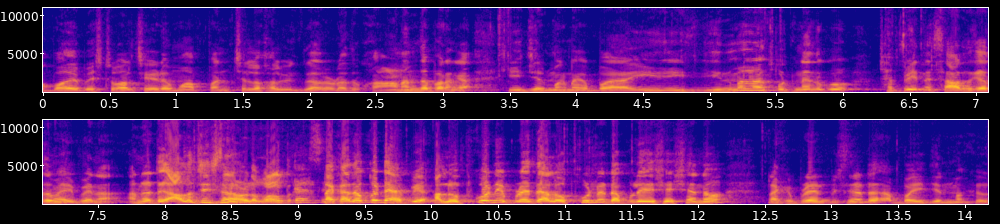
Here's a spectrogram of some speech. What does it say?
అబ్బాయి బెస్ట్ వాళ్ళు చేయడం ఆ పంచలోహాల విగ్రహాలు కూడా అదొక ఆనందపరంగా ఈ జన్మకు నాకు ఈ జన్మలో నాకు పుట్టినందుకు హ్యాపీ నేను సార్థకతం అయిపోయినా అన్నట్టు ఆలోచించిన. నాకు అదొకటి హ్యాపీ వాళ్ళు ఒప్పుకొని ఎప్పుడైతే వాళ్ళు ఒప్పుకున్న డబ్బులు వేసేసానో నాకు ఎప్పుడు అనిపించిందంటే అబ్బాయి జన్మకు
